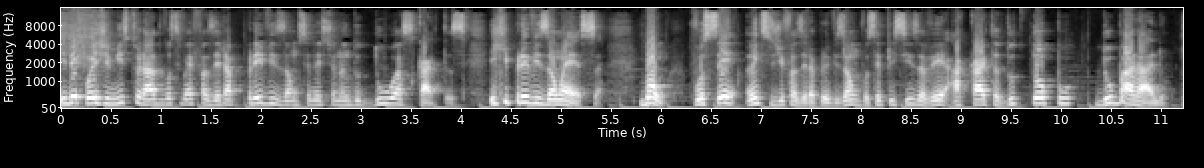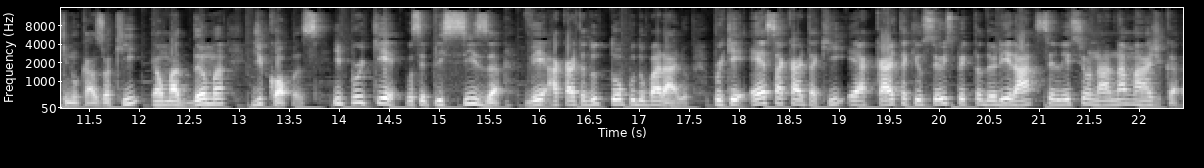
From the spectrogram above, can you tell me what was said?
E depois de misturado, você vai fazer a previsão selecionando duas cartas. E que previsão é essa? Bom, você, antes de fazer a previsão, você precisa ver a carta do topo do baralho, que no caso aqui é uma dama de copas. E por que você precisa ver a carta do topo do baralho? Porque essa carta aqui é a carta que o seu espectador irá selecionar na mágica.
